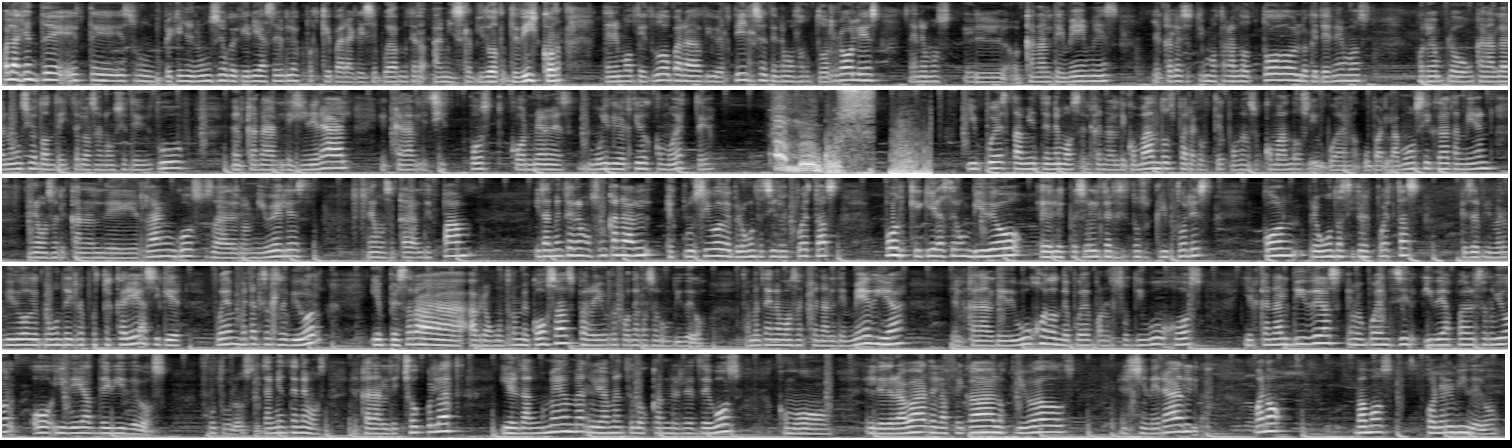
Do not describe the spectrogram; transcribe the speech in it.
Hola gente, este es un pequeño anuncio que quería hacerles porque para que se puedan meter a mi servidor de Discord tenemos de todo para divertirse, tenemos autorroles, tenemos el canal de memes y acá les estoy mostrando todo lo que tenemos, por ejemplo un canal de anuncios donde están los anuncios de YouTube, el canal de general, el canal de post con memes muy divertidos como este. Y pues también tenemos el canal de comandos para que ustedes pongan sus comandos y puedan ocupar la música también. Tenemos el canal de rangos, o sea, de los niveles. Tenemos el canal de spam. Y también tenemos un canal exclusivo de preguntas y respuestas porque quiero hacer un video, el especial de 300 suscriptores con preguntas y respuestas, que es el primer video de preguntas y respuestas que haré, así que pueden meterse al servidor y empezar a, a preguntarme cosas para yo responderlas en un video. También tenemos el canal de media, el canal de dibujos donde pueden poner sus dibujos y el canal de ideas que me pueden decir ideas para el servidor o ideas de videos futuros. Y también tenemos el canal de Chocolate y el Dank Member, obviamente los canales de voz como el de grabar, el AFK, los privados, el general. Bueno, vamos con el video.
